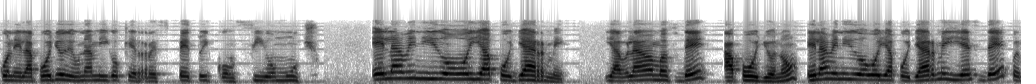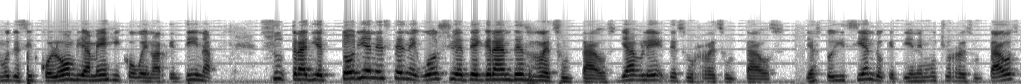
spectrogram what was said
con el apoyo de un amigo que respeto y confío mucho él ha venido hoy a apoyarme y hablábamos de apoyo, ¿no? Él ha venido hoy a apoyarme y es de, podemos decir, Colombia, México, bueno, Argentina. Su trayectoria en este negocio es de grandes resultados. Ya hablé de sus resultados. Ya estoy diciendo que tiene muchos resultados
